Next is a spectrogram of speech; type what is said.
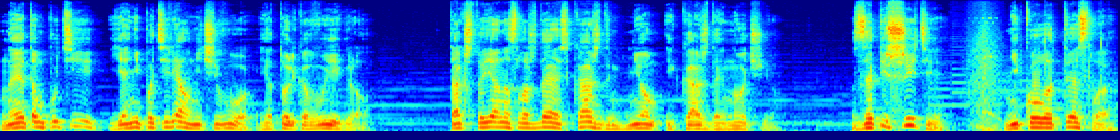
На этом пути я не потерял ничего, я только выиграл. Так что я наслаждаюсь каждым днем и каждой ночью. Запишите, Никола Тесла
